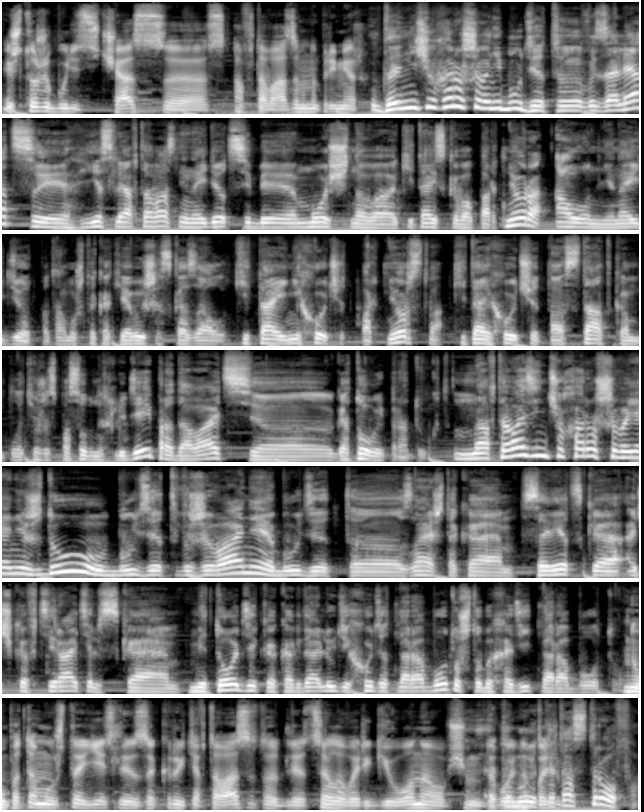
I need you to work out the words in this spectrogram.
И что же будет сейчас э, с АвтоВАЗом, например? Да ничего хорошего не будет в изоляции, если АвтоВАЗ не найдет себе мощного китайского партнера, а он не найдет, потому что, как я выше сказал, Китай не хочет партнерства, Китай хочет остаткам платежеспособных людей продавать э, готовый продукт. На АвтоВАЗе ничего хорошего я не жду, будет выживание, будет, э, знаешь, такая советская очковтирательская методика, когда люди ходят на работу, чтобы ходить на работу. Ну, потому что если закрыть АвтоВАЗ, то для целого региона, в общем, Это довольно будет больш- катастрофа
